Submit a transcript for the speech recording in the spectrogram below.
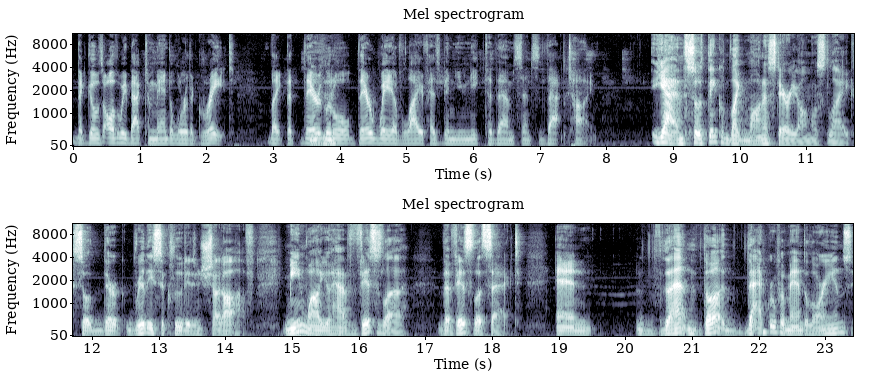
that goes all the way back to Mandalore the Great. Like that their Mm-hmm. little their way of life has been unique to them since that time. yeah, and so think of like monastery almost like. So they're really secluded and shut off. Meanwhile, you have Vizsla, the Vizsla sect, and that the that group of Mandalorians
